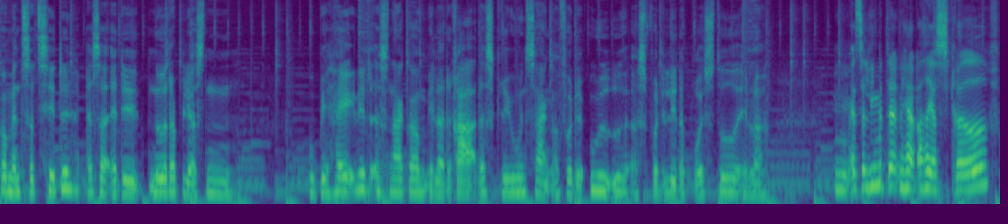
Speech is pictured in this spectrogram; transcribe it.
går man så til det? Altså, er det noget, der bliver sådan ubehageligt at snakke om, eller er det rart at skrive en sang og få det ud, og få det lidt af brystet, eller... Mm, altså lige med den her, der havde jeg skrevet,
